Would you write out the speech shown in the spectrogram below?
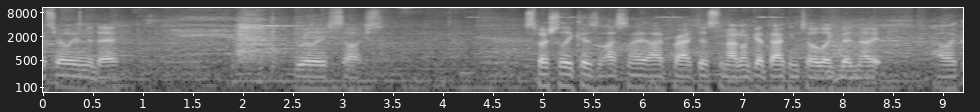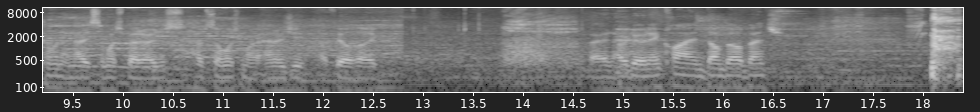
This early in the day really sucks. Especially because last night I practiced and I don't get back until like midnight. I like coming at night so much better. I just have so much more energy, I feel like. All right, now we're doing incline dumbbell bench.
